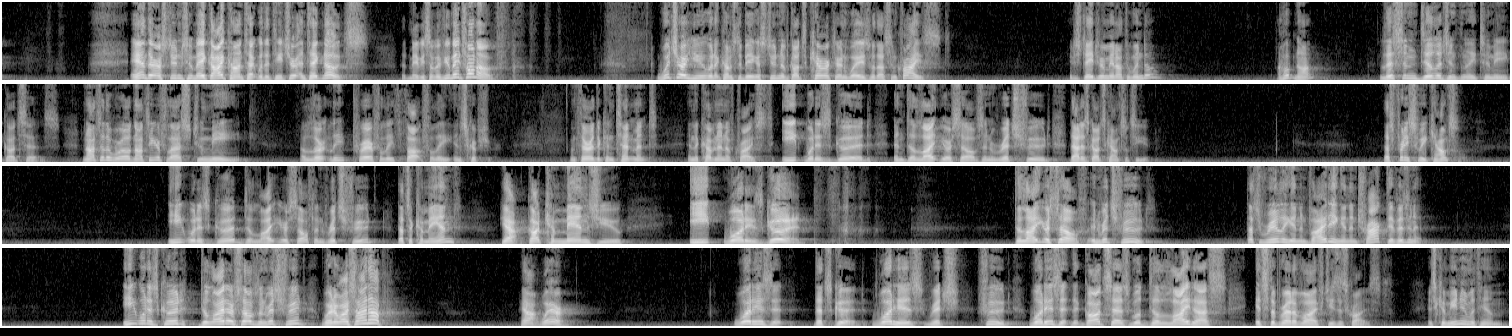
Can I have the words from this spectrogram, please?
And there are students who make eye contact with the teacher and take notes that maybe some of you made fun of. Which are you when it comes to being a student of God's character and ways with us in Christ? You just daydreaming out the window? I hope not. Listen diligently to me, God says. Not to the world, not to your flesh, to me. Alertly, prayerfully, thoughtfully in Scripture. And third, the contentment in the covenant of Christ. Eat what is good and delight yourselves in rich food. That is God's counsel to you. That's pretty sweet counsel. Eat what is good, delight yourself in rich food. That's a command. Yeah, God commands you eat what is good. Delight yourself in rich food. That's really an inviting and attractive, isn't it? eat what is good, delight ourselves in rich food. Where do I sign up? Yeah, where? What is it that's good? What is rich food? What is it that God says will delight us? It's the bread of life, Jesus Christ. It's communion with Him.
